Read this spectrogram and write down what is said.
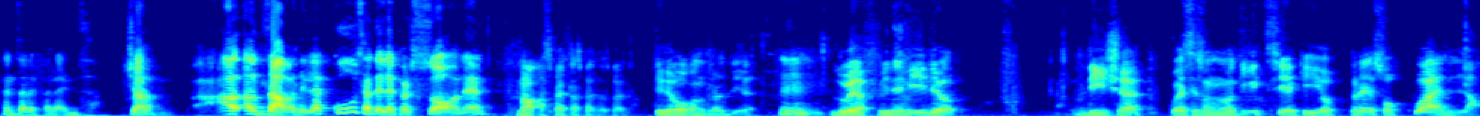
senza referenza. Cioè, alzava delle accuse a delle persone. No, aspetta, aspetta, aspetta. Ti devo contraddire. Mm. Lui a fine video dice queste sono notizie che io ho preso qua e là.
